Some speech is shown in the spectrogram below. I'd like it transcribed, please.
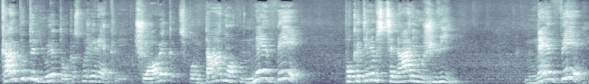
Kar potrjuje to, kar smo že rekli. Človek spontano ne ve, po katerem scenariju živi. Ne ve,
